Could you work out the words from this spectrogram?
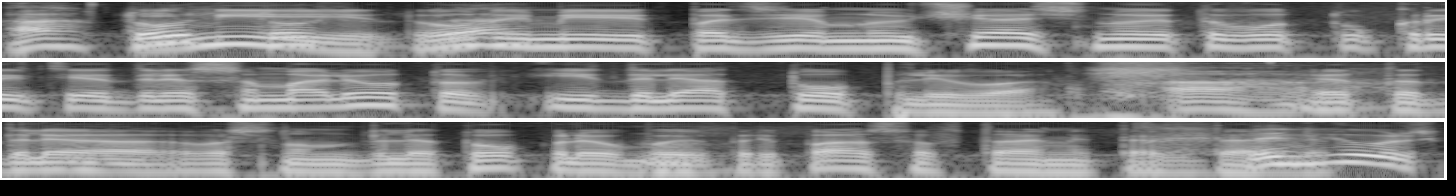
А, то, имеет. То, он да? имеет подземную часть, но это вот укрытие для самолетов и для топлива. Ага. Это для, в основном для топлива, боеприпасов там и так далее. Леонид Георгиевич,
